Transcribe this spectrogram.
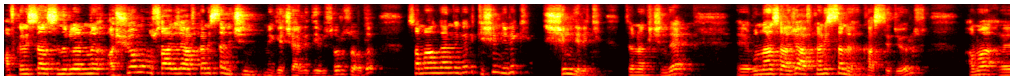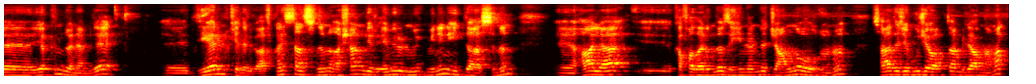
Afganistan sınırlarını aşıyor mu bu sadece Afganistan için mi geçerli diye bir soru sordu. Samangani dedi ki şimdilik şimdilik tırnak içinde e, bundan sadece Afganistan'ı kastediyoruz. Ama e, yakın dönemde e, diğer ülkeleri ve Afganistan sınırını aşan bir Emirül Mümin'in iddiasının e, hala e, kafalarında, zihinlerinde canlı olduğunu sadece bu cevaptan bile anlamak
